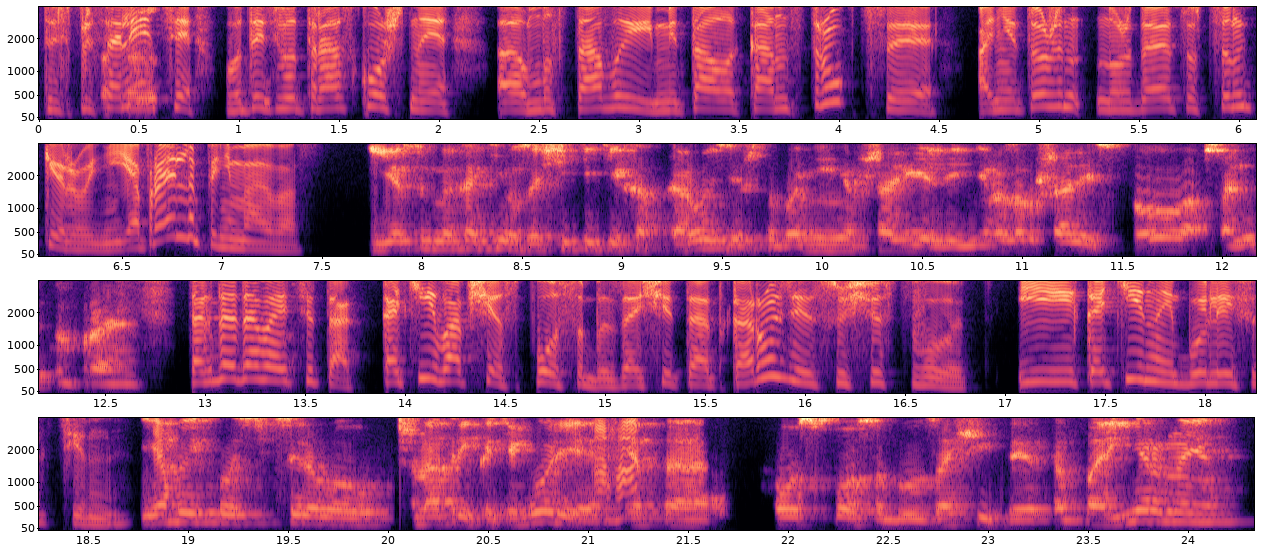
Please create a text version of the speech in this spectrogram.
То есть, представляете, вот эти вот роскошные э, мостовые металлоконструкции, они тоже нуждаются в цинкировании. Я правильно понимаю вас? Если мы хотим защитить их от коррозии, чтобы они не ржавели и не разрушались, то абсолютно правильно. Тогда давайте так. Какие вообще способы защиты от коррозии существуют? И какие наиболее эффективны? Я бы их классифицировал на три категории. Ага. Это по способу защиты. Это барьерные,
